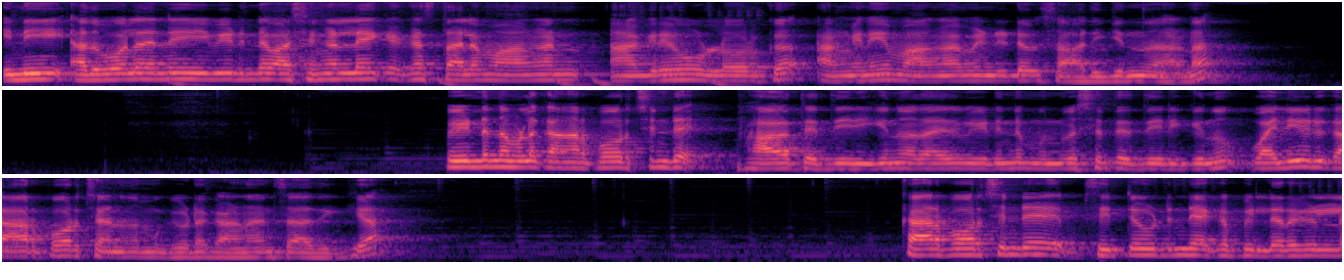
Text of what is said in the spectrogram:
ഇനി അതുപോലെ തന്നെ ഈ വീടിന്റെ വശങ്ങളിലേക്കൊക്കെ സ്ഥലം വാങ്ങാൻ ആഗ്രഹമുള്ളവർക്ക് അങ്ങനെയും വാങ്ങാൻ വേണ്ടിയിട്ട് സാധിക്കുന്നതാണ്. വീണ്ടും നമ്മൾ കാർ പോർച്ചിന്റെ ഭാഗത്തെത്തിയിരിക്കുന്നു. അതായത് വീടിന്റെ മുൻവശത്തെത്തിയിരിക്കുന്നു. വലിയൊരു കാർ പോർച്ചാണ് നമുക്കിവിടെ കാണാൻ സാധിക്കുക. കാർ പോർച്ചിന്റെ സിറ്റ് ഔട്ടിന്റെ ഒക്കെ പില്ലറുകളിൽ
